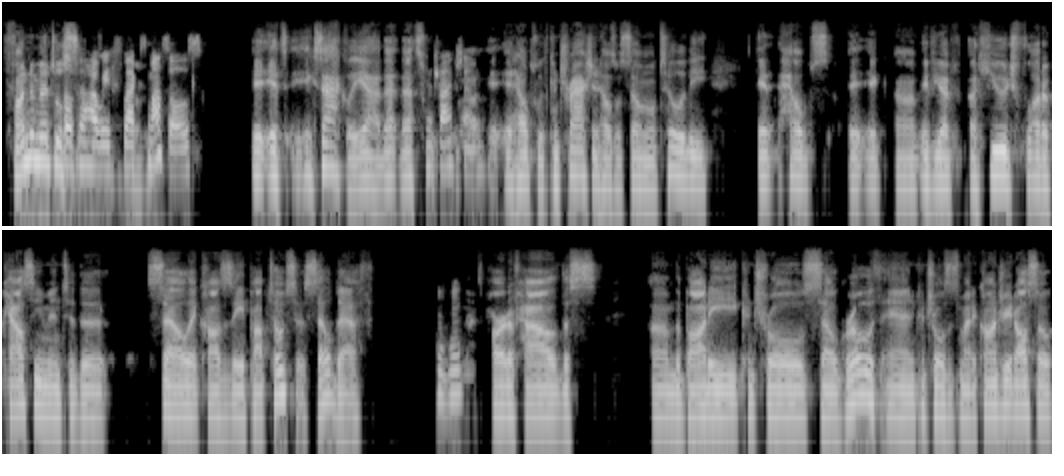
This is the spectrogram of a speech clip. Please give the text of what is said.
fundamental It's also how we flex muscles. it, it's exactly yeah that that's uh, Contraction. it, it helps with contraction it helps with cell motility it helps it, um, if you have a huge flood of calcium into the cell it causes apoptosis cell death it's part of how the s- um, the body controls cell growth and controls its mitochondria. It also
